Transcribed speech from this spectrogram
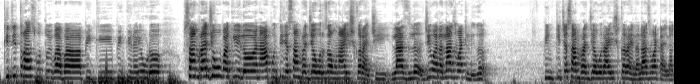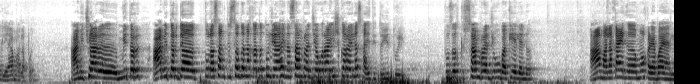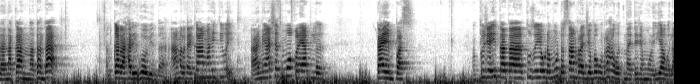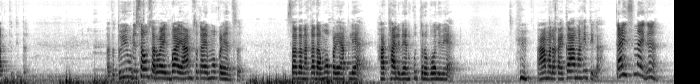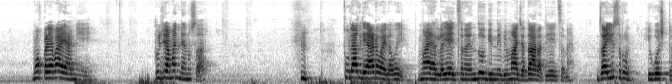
किती त्रास होतोय बाबा. पिंकी पिंकीनं एवढं साम्राज्य उभा केलं आणि आपण तिच्या साम्राज्यावर जाऊन आयुष करायची लाजलं. जीवाला लाज वाटली ग. पिंकीच्या साम्राज्यावर आयुष करायला लाज वाटायला लागली आम्हाला पण. आम्ही चार मी तर आम्ही तर तुला सांगते सदन एखादा तुझ्या आहे ना साम्राज्यावर आयुष करायलाच आहे तिथं येतोय तुझं साम्राज्य उभा केलेलं. आम्हाला काय ग मोकळ्या बायांना ना काम ना धंदा. आणि करा हरी गोविंदा. आम्हाला काय काम आहे ती वय? आम्ही अशाच मोकळे आपलं. टाइमपास मग तुझ्या इथं आता तुझं एवढं मोठं साम्राज्य बघून राहवत नाही त्याच्यामुळे यावं लागतं तिथं. आता तू एवढी संसार वाईक बाय आमचं काय मोकळ्यांचं? सदाना कदा मोकळे आपल्या हात हलव्या कुत्र बोलव्या. आम्हाला काय काम आहे ते का? काहीच नाही ग. मोकळ्या बाय आम्ही. तुझ्या म्हणण्यानुसार. तू लागली अडवायला वय. मायाला यायचं नाही आणि दोघींनी बी माझ्या दारात यायचं नाही. जा इसरून ही गोष्ट.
